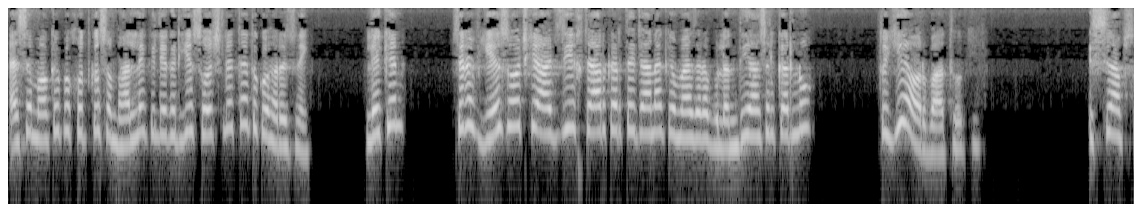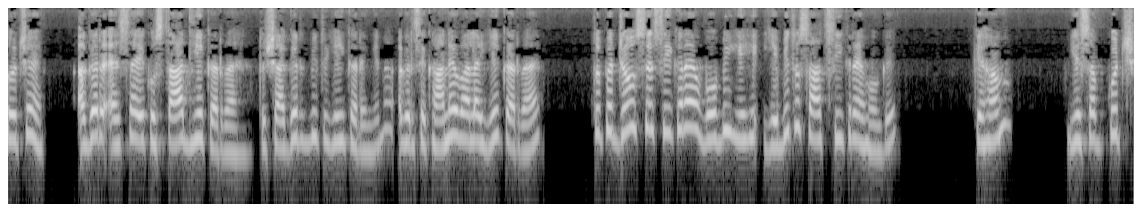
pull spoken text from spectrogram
ایسے موقع پہ خود کو سنبھالنے کے لیے اگر یہ سوچ لیتے ہیں تو کوئی حرج نہیں۔ لیکن صرف یہ سوچ کے آجزی اختیار کرتے جانا کہ میں ذرا بلندی حاصل کر لوں، تو یہ اور بات ہوگی۔ اس سے آپ سوچیں اگر ایسا ایک استاد یہ کر رہا ہے، تو شاگرد بھی تو یہی کریں گے نا۔ اگر سکھانے والا یہ کر رہا ہے، تو پھر جو اس سے سیکھ رہے ہیں وہ بھی یہی، یہ بھی تو ساتھ سیکھ رہے ہوں گے کہ ہم یہ سب کچھ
